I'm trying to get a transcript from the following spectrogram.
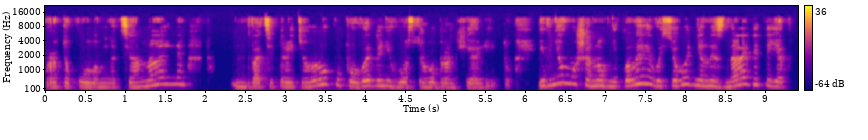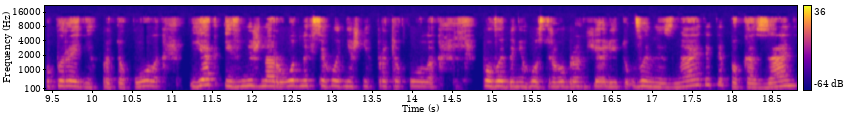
протоколом національним 23-го року по веденню гострого бронхіаліту. І в ньому, шановні колеги, ви сьогодні не знайдете, як в попередніх протоколах, як і в міжнародних сьогоднішніх протоколах по веденню гострого бронхіаліту, ви не знайдете показань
